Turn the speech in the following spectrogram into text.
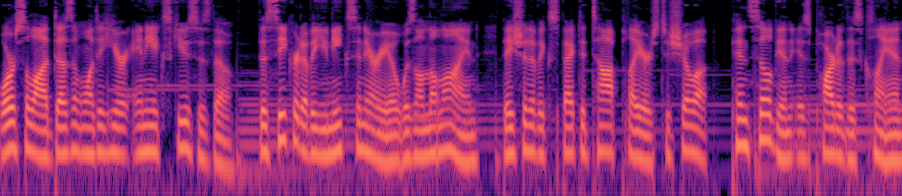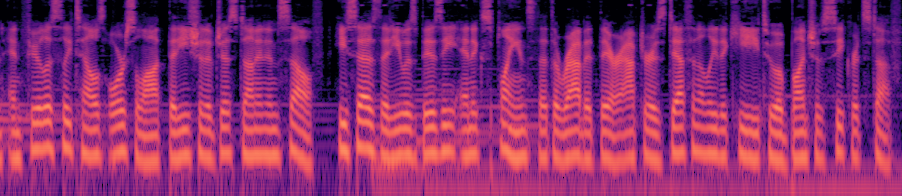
Orsalot doesn't want to hear any excuses though. The secret of a unique scenario was on the line, they should have expected top players to show up. Pencilgon is part of this clan and fearlessly tells Orsalot that he should have just done it himself. He says that he was busy and explains that the rabbit thereafter is definitely the key to a bunch of secret stuff.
